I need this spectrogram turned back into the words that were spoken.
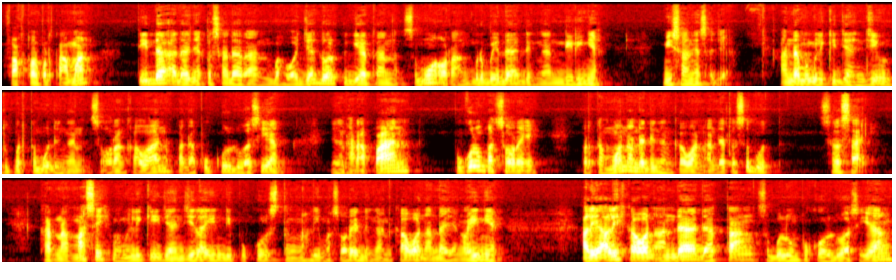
Faktor pertama, tidak adanya kesadaran bahwa jadwal kegiatan semua orang berbeda dengan dirinya. Misalnya saja, Anda memiliki janji untuk bertemu dengan seorang kawan pada pukul 2 siang dengan harapan pukul 4 sore pertemuan Anda dengan kawan Anda tersebut selesai karena masih memiliki janji lain di pukul setengah lima sore dengan kawan Anda yang lainnya. Alih-alih kawan Anda datang sebelum pukul 2 siang,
